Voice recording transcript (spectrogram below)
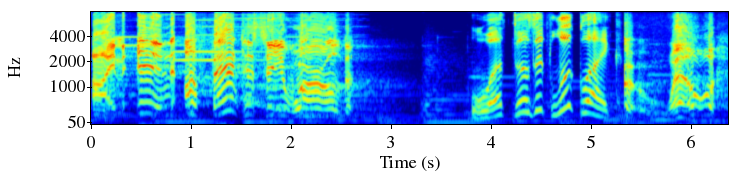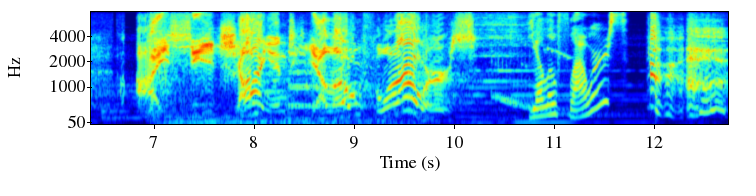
I'm in a fantasy world. What does it look like? Uh, Well, I see giant yellow flowers. Yellow flowers? Dad?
